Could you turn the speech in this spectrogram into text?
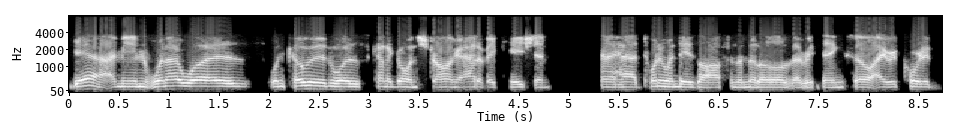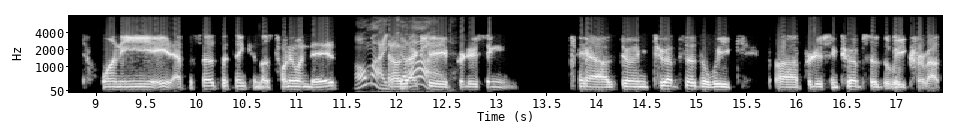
Yeah. I mean, when I was, when COVID was kind of going strong, I had a vacation and I had 21 days off in the middle of everything. So I recorded 28 episodes, I think, in those 21 days. Oh my God. I was actually producing, yeah, I was doing two episodes a week, uh, producing two episodes a week for about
